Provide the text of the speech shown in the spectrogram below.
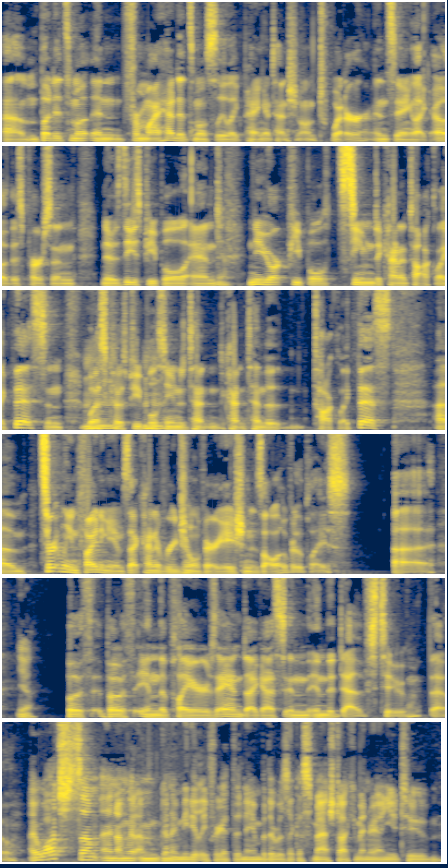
Um, but it's mo- and from my head, it's mostly like paying attention on Twitter and seeing like, oh, this person knows these people, and New York people seem to kind of talk like this, and West Coast people seem to tend kind of tend to talk like this. Um, certainly in fighting games, that kind of regional variation is all over the place Yeah. Both both in the players and I guess in in the devs too. Though I watched some, and I'm gonna I'm gonna immediately forget the name, but there was like a Smash documentary on YouTube,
